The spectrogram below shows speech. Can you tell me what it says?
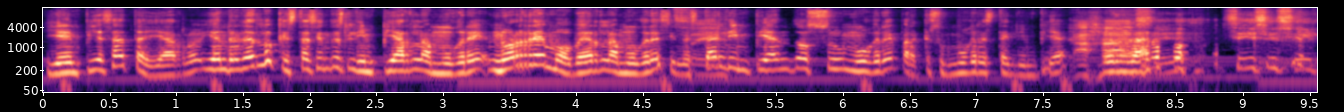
y empieza a tallarlo. Y en realidad lo que está haciendo es limpiar la mugre, no remover la mugre, sino está limpiando su mugre para que su mugre esté limpia. Ajá, sí. sí, sí,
